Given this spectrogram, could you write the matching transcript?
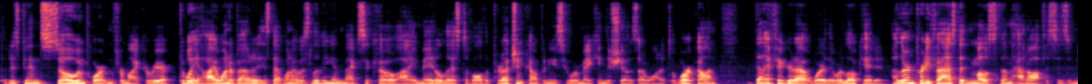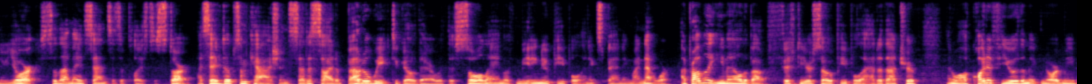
but has been so important for my career. The way I went about it is that when I was living in Mexico, I made a list of all the production companies who were making the shows I wanted to work on, then I figured out where they were located. I learned pretty fast that most of them had offices in New York, so that made sense as a place to start. I saved up some cash and set aside about a week to go there with the sole aim of meeting new people and expanding my network. I probably emailed about 50 or so people ahead of that trip, and while quite a few of them ignored me,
